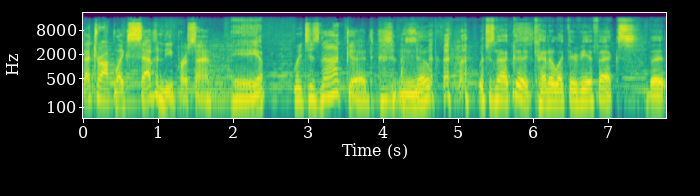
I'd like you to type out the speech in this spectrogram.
that dropped like 70%, Yep. which is not good. Nope. Which is not good. Kind of like their VFX, but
